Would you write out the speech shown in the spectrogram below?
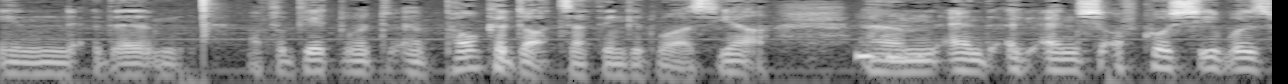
in the I forget what uh, Polka Dots, I think it was, yeah. Um, and uh, and she, of course she was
